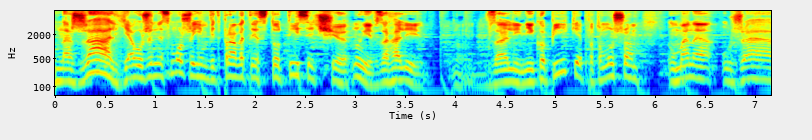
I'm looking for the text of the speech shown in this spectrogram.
на жаль, я вже не зможу їм відправити 100 тисяч. Ну і взагалі, ну, взагалі ні копійки, тому що у мене вже,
